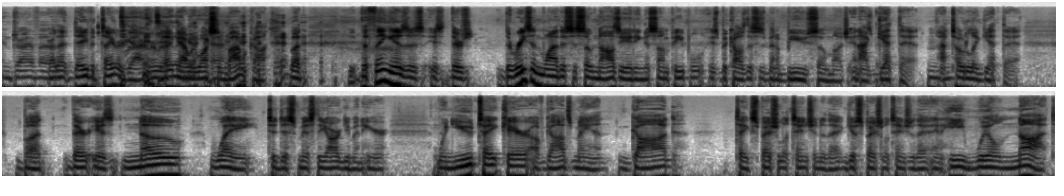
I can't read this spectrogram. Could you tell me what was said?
and drive a Or that David Taylor guy. Remember that Taylor guy we guy. watched in Bible college. But the thing is, is, is there's the reason why this is so nauseating to some people is because this has been abused so much, and I get that. I mm-hmm. totally get that. But there is no way to dismiss the argument here. When you take care of God's man, God takes special attention to that, gives special attention to that, and He will not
